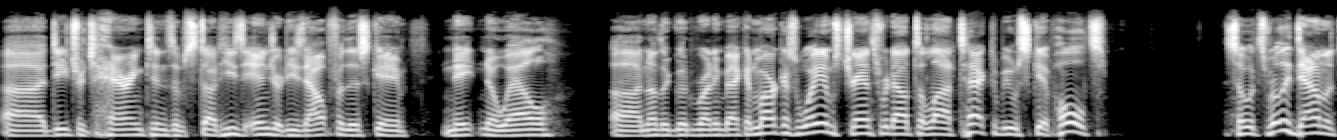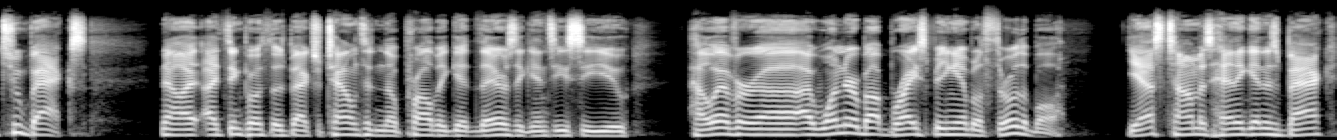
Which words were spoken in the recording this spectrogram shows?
Uh, Daetrich Harrington's a stud. He's injured. He's out for this game. Nate Noel uh, another good running back. And Marcus Williams transferred out to La Tech to be with Skip Holtz. So it's really down to two backs. Now, I, I think both those backs are talented and they'll probably get theirs against ECU. However, uh, I wonder about Brice being able to throw the ball. Yes, Thomas Hennigan is back.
